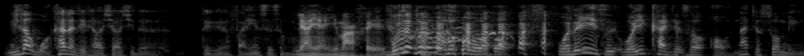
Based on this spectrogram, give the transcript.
你知道我看了这条消息的这个反应是什么？两眼一抹黑。不是不是不不不不，我的意思我一看就说哦，那就说明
